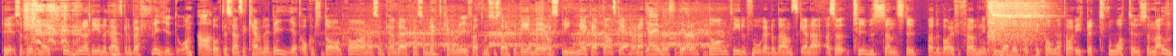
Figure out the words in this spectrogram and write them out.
precis. Så att det som är det stora, det är ju när danskarna börjar fly då. Ja. Och det svenska kavalleriet och också dalkarlarna som kan räknas som lätt kavalleri för att de är så starka ben att de kan springa ikapp danskjävlarna. Jajamensan, det gör de. De tillfogar då danskarna alltså tusen stupade bara i förföljningsledet och tillfångatar ytterligare 2000 man.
